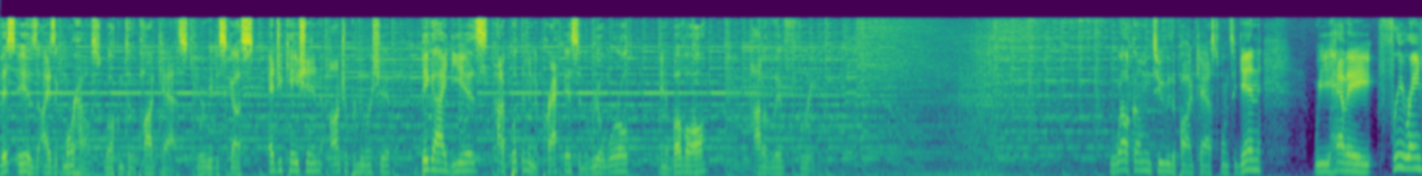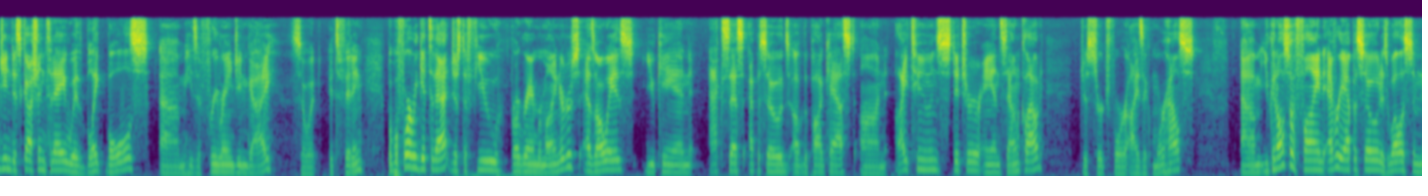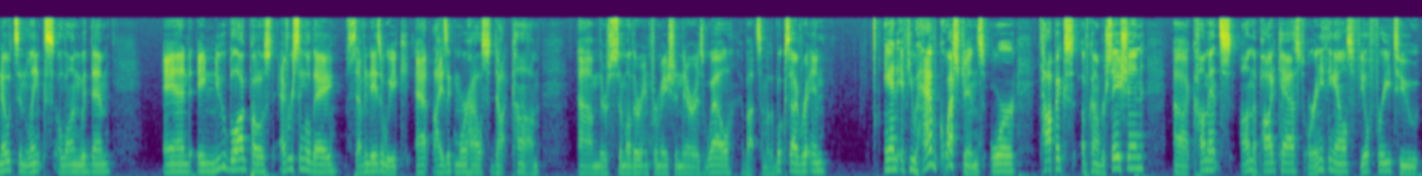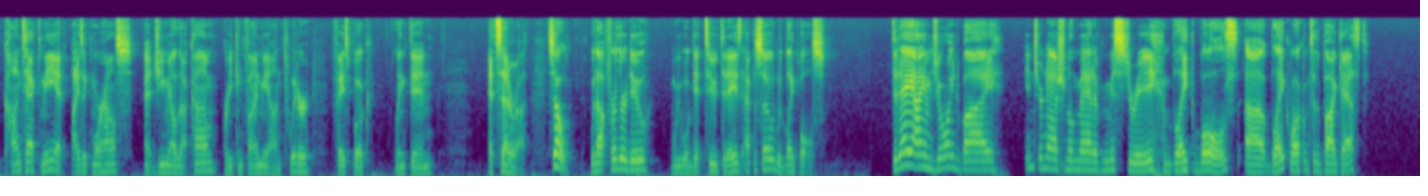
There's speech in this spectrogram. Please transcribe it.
This is Isaac Morehouse. Welcome to the podcast where we discuss education, entrepreneurship, big ideas, how to put them into practice in the real world, and above all, how to live free. Welcome to the podcast once again. We have a free ranging discussion today with Blake Boles. Um, he's a free ranging guy, so it, it's fitting. But before we get to that, just a few program reminders. As always, you can access episodes of the podcast on iTunes, Stitcher, and SoundCloud. Just search for Isaac Morehouse. Um, you can also find every episode as well as some notes and links along with them and a new blog post every single day, seven days a week at isaacmorehouse.com. Um, there's some other information there as well about some of the books I've written. And if you have questions or topics of conversation, uh, comments on the podcast, or anything else, feel free to contact me at isaacmorehouse at gmail.com, or you can find me on Twitter, Facebook, LinkedIn, etc. So, without further ado, we will get to today's episode with Blake Boles. Today I am joined by international man of mystery, Blake Boles. Uh, Blake, welcome to the podcast.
